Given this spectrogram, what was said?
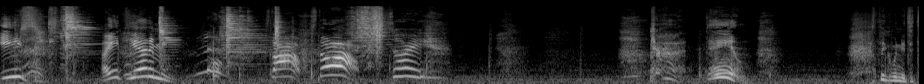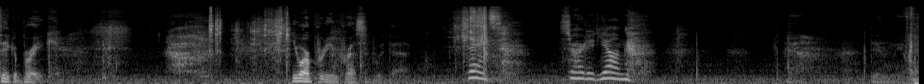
Easy! I ain't the enemy! Stop! Stop! Sorry. God damn! I think we need to take a break. You are pretty impressive with that, Thanks. Started young. didn't we all?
